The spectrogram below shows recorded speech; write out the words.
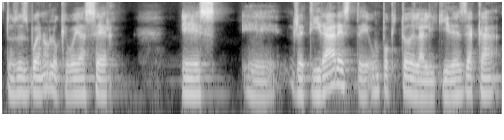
Entonces, bueno, lo que voy a hacer es eh, retirar este un poquito de la liquidez de acá.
